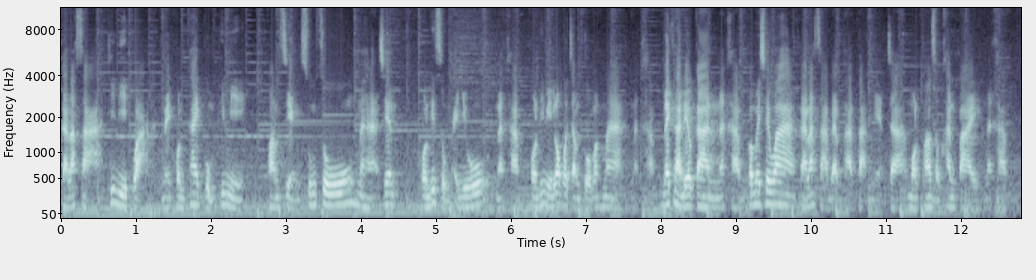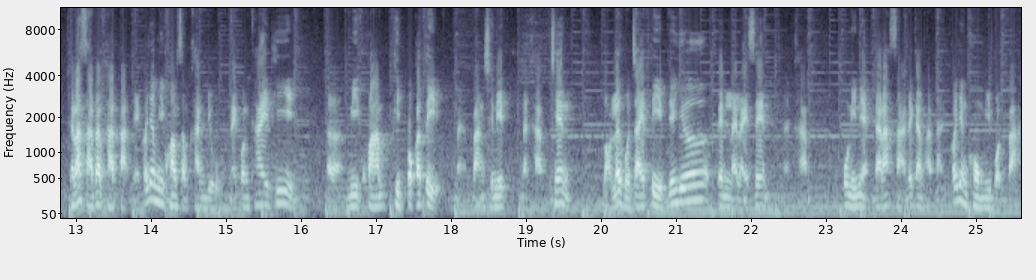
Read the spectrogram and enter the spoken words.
การรักษาที่ดีกว่า ในคนไข้กลุ่มที่มีความเสี่ยงสูงๆนะฮะเช่น คนที่สูงอายุนะครับคนที่มีโรคประจำตัวมากๆนะครับในขณะเดียวกันนะครับก็ไม่ใช่ว่าการรักษาแบบผ่าตัดเนี่ยจะหมดความสำคัญไปนะครับการรักษาแบบผ่าตัดเนี่ยก็ยังมีความสำคัญอยู่ในคนไข้ที่มีความผิดปกตินะบางชนิดนะครับ เช่น หลอดเลือดหัวใจตีบเยอะๆ เป็นหลาย ๆ เส้น นะครับพวกนี้เนี่ยการรักษาด้วยการผ่าตัดก็ยังคงมีบทบาท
